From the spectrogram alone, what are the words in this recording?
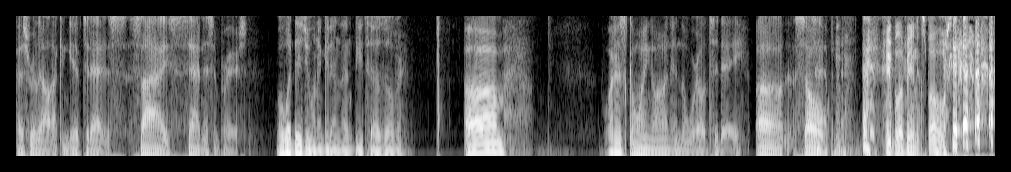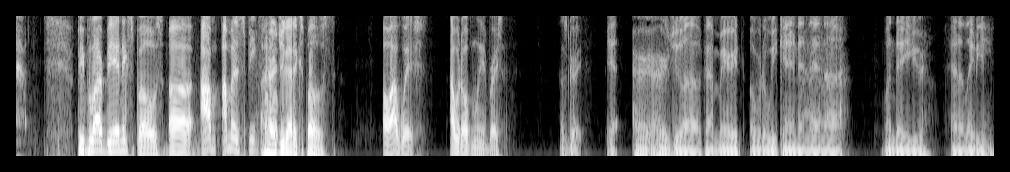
that's really all i can give to that is sighs sadness and prayers Well, what did you want to get into details over? Um, what is going on in the world today? Uh, What's so happening? People are being exposed. people are being exposed. Uh, I'm I'm gonna speak. For, I heard you got exposed. Oh, I wish I would openly embrace it. That's great. Yeah, I heard. I heard you uh, got married over the weekend, and then uh, Monday you had a lady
